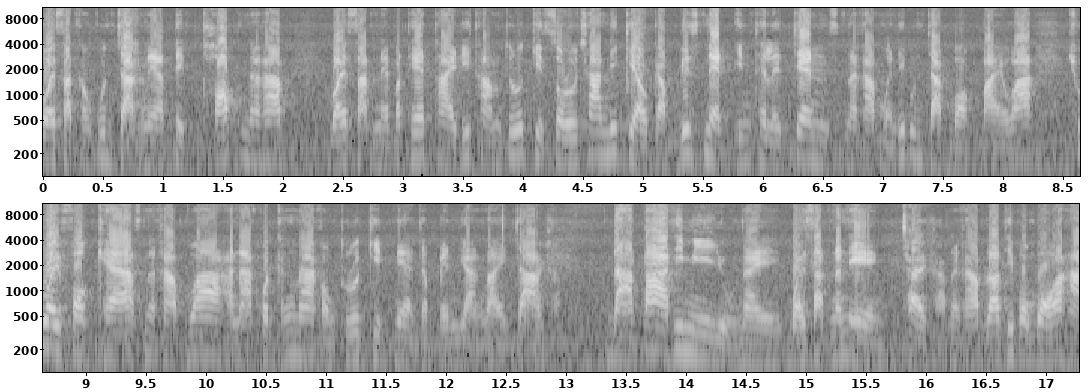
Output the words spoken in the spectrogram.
บริษัทของคุณจักรเนี่ยติดท็อปนะครับบริษัทในประเทศไทยที่ทำธุรกิจโซลูชันที่เกี่ยวกับ business intelligence นะครับ เหมือนที่คุณจักรบอกไปว่าช่วย forecast นะครับ ว่าอนาคตข้างหน้าของธุรกิจเนี่ยจะเป็นอย่างไรจากใช่ครับ Data ที่มีอยู่ในบริษัทนั่นเองใช่ครับนะครับ แล้วที่ผมบอกว่าหา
